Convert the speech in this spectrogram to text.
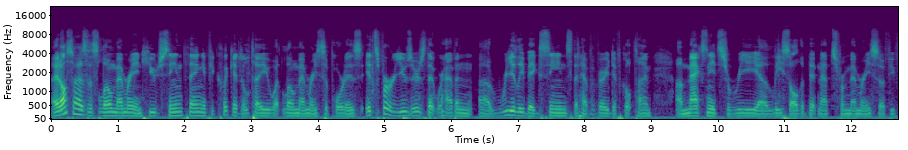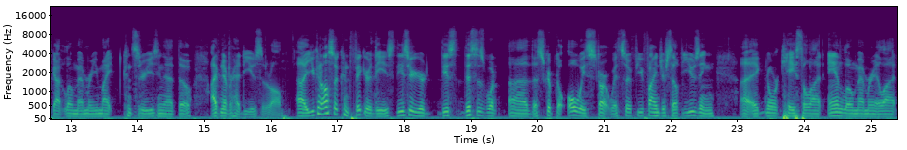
It also has this low memory and huge scene thing. If you click it, it'll tell you what low memory support is. It's for users that were having uh, really big scenes that have a very difficult time. Uh, Max needs to release all the bitmaps from memory, so if you've got low memory, you might consider using that. Though I've never had to use it at all. Uh, you can also configure these. These are your this this is what uh, the script will always start with. So if you find yourself using uh, ignore case a lot and low memory a lot,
